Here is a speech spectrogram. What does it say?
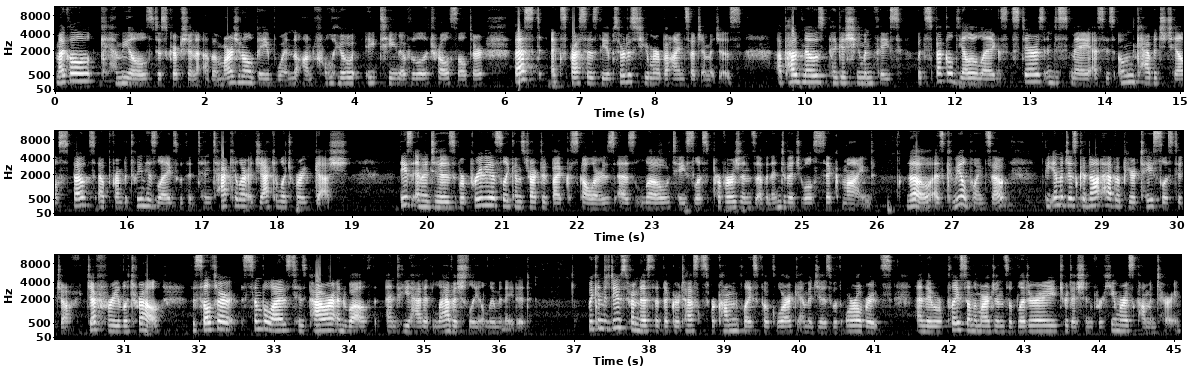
Michael Camille's description of a marginal babewin on folio 18 of the Luttrell Psalter best expresses the absurdist humor behind such images. A pug nosed, piggish human face with speckled yellow legs stares in dismay as his own cabbage tail spouts up from between his legs with a tentacular ejaculatory gush. These images were previously constructed by scholars as low, tasteless perversions of an individual's sick mind. Though, as Camille points out, the images could not have appeared tasteless to Jeff- Geoffrey Luttrell. The Psalter symbolized his power and wealth, and he had it lavishly illuminated. We can deduce from this that the grotesques were commonplace folkloric images with oral roots, and they were placed on the margins of literary tradition for humorous commentary.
